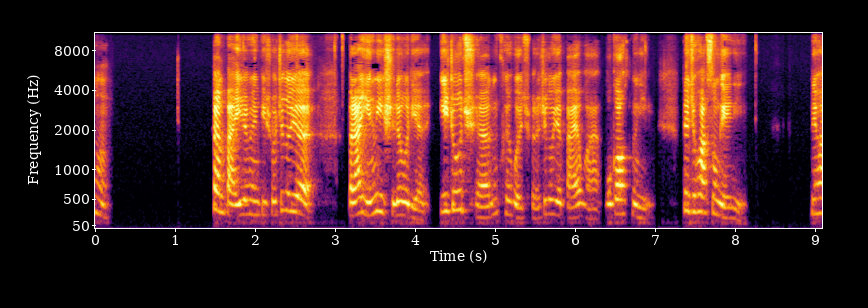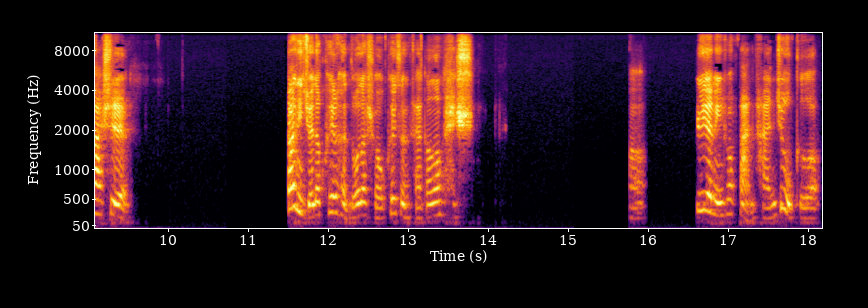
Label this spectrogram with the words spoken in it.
嗯，赚百亿人民币说这个月本来盈利十六点，一周全亏回去了，这个月白玩。我告诉你，那句话送给你，那句话是：当你觉得亏了很多的时候，亏损才刚刚开始。啊。日月明说反弹就割，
